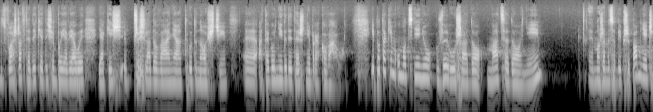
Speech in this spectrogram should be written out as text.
zwłaszcza wtedy, kiedy się pojawiały jakieś prześladowania, trudności, e, a tego nigdy też nie brakowało. I po takim umocnieniu wyrusza do Macedonii. E, możemy sobie przypomnieć,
